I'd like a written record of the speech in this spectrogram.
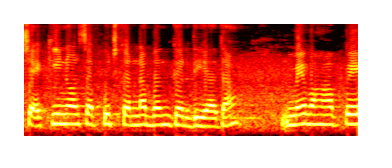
चेक इन और सब कुछ करना बंद कर दिया था। मैं वहाँ पे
